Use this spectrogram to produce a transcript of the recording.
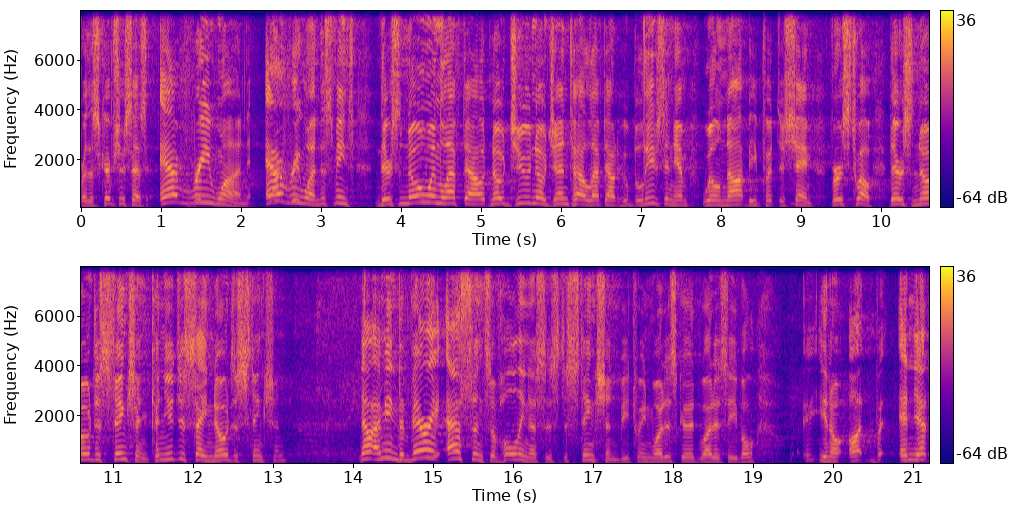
For the scripture says, everyone, everyone, this means there's no one left out, no Jew, no Gentile left out, who believes in him will not be put to shame. Verse 12, there's no distinction. Can you just say no distinction? Now, I mean, the very essence of holiness is distinction between what is good, what is evil, you know, uh, and yet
